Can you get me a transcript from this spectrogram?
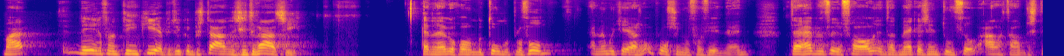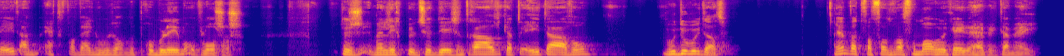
Maar 9 van de 10 keer heb je natuurlijk een bestaande situatie. En dan hebben we gewoon een betonnen plafond. En dan moet je ergens oplossingen voor vinden. En daar hebben we vooral in dat magazine toen veel aandacht aan besteed. Aan echt wat wij noemen dan de probleemoplossers. Dus mijn lichtpunt zit decentraal. Ik heb de eettafel. Hoe doe ik dat? Hè, wat, wat, wat, wat voor mogelijkheden heb ik daarmee?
